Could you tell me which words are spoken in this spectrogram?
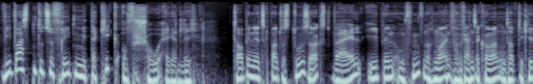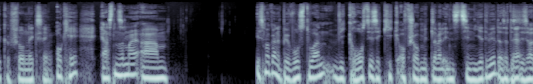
Wie warst du zufrieden mit der Kick-Off-Show eigentlich? Da bin ich jetzt gespannt, was du sagst, weil ich bin um 5 nach 9 vom Fernseher gekommen und habe die Kick-Off-Show nicht gesehen. Okay, erstens einmal, ähm, ist mir gar nicht bewusst worden, wie groß diese Kick-Off-Show mittlerweile inszeniert wird. Also das ja. ist, ja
